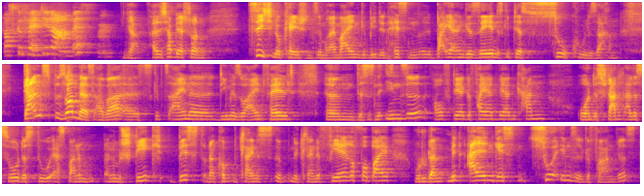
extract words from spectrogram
Was gefällt dir da am besten? Ja, also ich habe ja schon zig Locations im Rhein-Main-Gebiet in Hessen, äh, Bayern gesehen. Es gibt ja so coole Sachen. Ganz besonders aber, äh, es gibt eine, die mir so einfällt, ähm, das ist eine Insel, auf der gefeiert werden kann. Und es startet alles so, dass du erstmal an einem, an einem Steg bist und dann kommt ein kleines, äh, eine kleine Fähre vorbei, wo du dann mit allen Gästen zur Insel gefahren wirst.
